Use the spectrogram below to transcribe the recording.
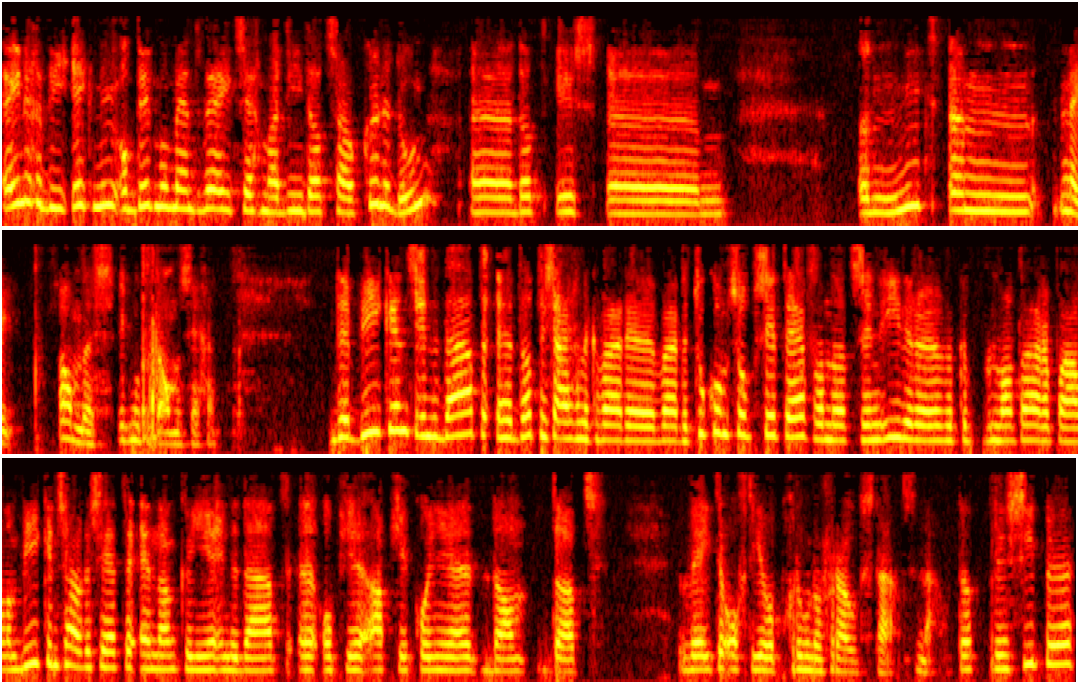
de enige die ik nu op dit moment weet, zeg maar, die dat zou kunnen doen, uh, dat is uh, een, niet een, nee, anders. Ik moet het anders zeggen. De beacons, inderdaad, uh, dat is eigenlijk waar de, waar de toekomst op zit. Hè, van dat ze in iedere lantaarnpaal een beacon zouden zetten. En dan kun je inderdaad uh, op je appje kon je dan dat weten of die op groen of rood staat. Nou, dat principe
